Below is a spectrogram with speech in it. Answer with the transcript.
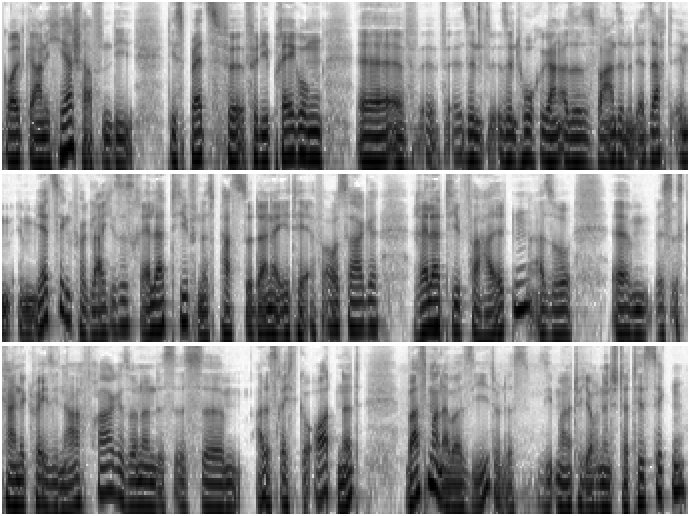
Gold gar nicht herschaffen. Die, die Spreads für, für die Prägung äh, sind, sind hochgegangen. Also das ist Wahnsinn. Und er sagt, im, im jetzigen Vergleich ist es relativ, und das passt zu deiner ETF-Aussage, relativ verhalten. Also ähm, es ist keine crazy Nachfrage, sondern es ist ähm, alles recht geordnet. Was man aber sieht, und das sieht man natürlich auch in den Statistiken,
